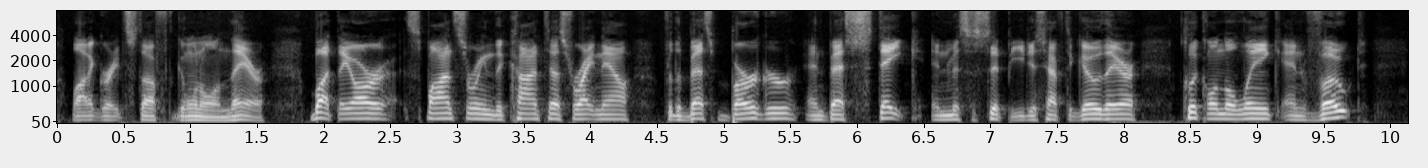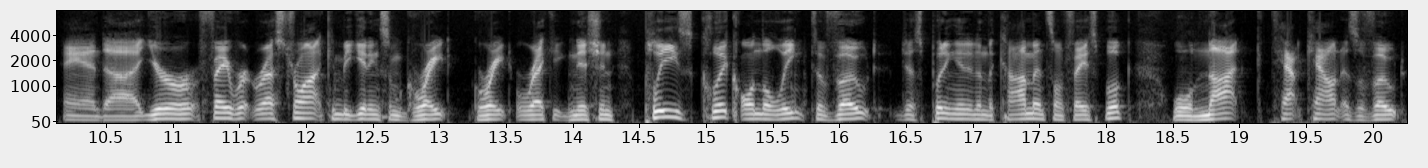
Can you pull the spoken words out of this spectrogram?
A lot of great stuff going on there. But they are sponsoring the contest right now for the best burger and best steak in Mississippi. You just have to go there, click on the link, and vote and uh, your favorite restaurant can be getting some great, great recognition. Please click on the link to vote. Just putting it in the comments on Facebook will not t- count as a vote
